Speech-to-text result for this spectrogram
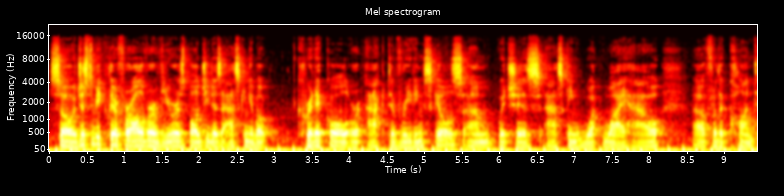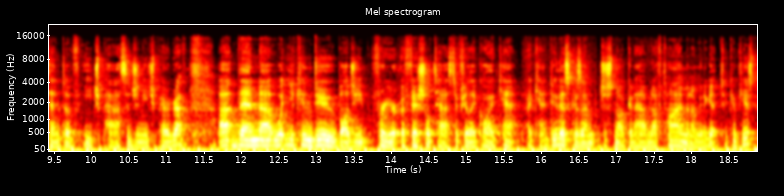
So just to be clear for all of our viewers, Baljit is asking about critical or active reading skills, um, which is asking what, why, how, uh, for the content of each passage in each paragraph. Uh, then uh, what you can do, Baljit, for your official test, if you're like, oh, I can't, I can't do this because I'm just not going to have enough time and I'm going to get too confused,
